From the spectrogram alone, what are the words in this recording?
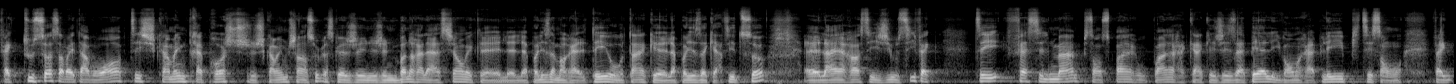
Fait que tout ça, ça va être à voir. Je suis quand même très proche, je suis quand même chanceux parce que j'ai une bonne relation avec le- le- la police de la moralité, autant que la police de quartier, tout ça. Euh, la RACJ aussi. Fait que, tu sais, facilement, puis sont super ouverts quand que je les appelle, ils vont me rappeler. Puis, tu sais, sont... fait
